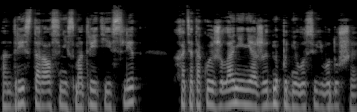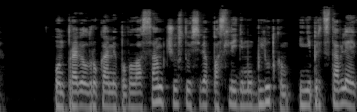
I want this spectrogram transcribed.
Андрей старался не смотреть ей вслед, хотя такое желание неожиданно поднялось в его душе. Он провел руками по волосам, чувствуя себя последним ублюдком и не представляя,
